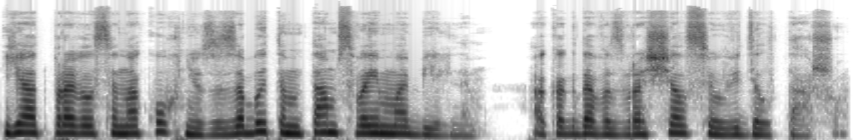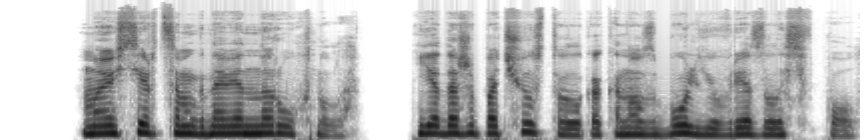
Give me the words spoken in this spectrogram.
Я отправился на кухню за забытым там своим мобильным, а когда возвращался, увидел Ташу. Моё сердце мгновенно рухнуло. Я даже почувствовал, как оно с болью врезалось в пол.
